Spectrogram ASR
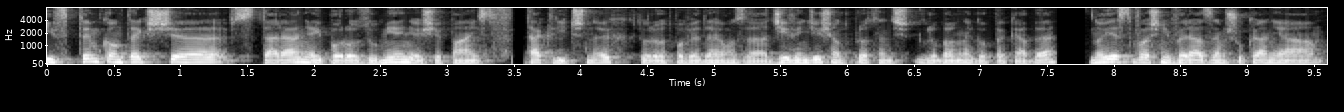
I w tym kontekście starania i porozumienie się państw tak licznych, które odpowiadają za 90% globalnego PKB, no jest właśnie wyrazem szukania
